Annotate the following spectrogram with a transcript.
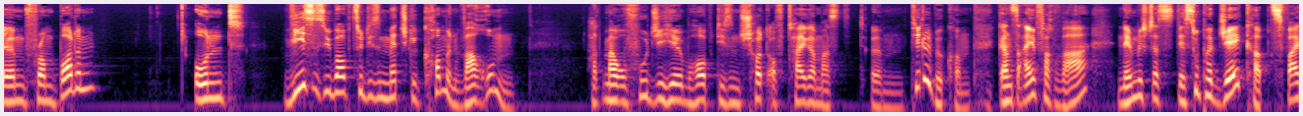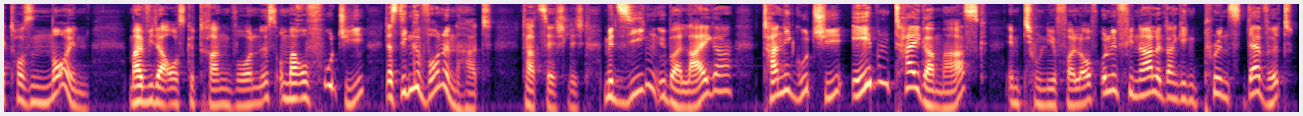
ähm, from Bottom. Und wie ist es überhaupt zu diesem Match gekommen? Warum? hat Marufuji hier überhaupt diesen Shot of Tiger Mask ähm, Titel bekommen? Ganz einfach war, nämlich dass der Super J-Cup 2009 mal wieder ausgetragen worden ist und Marufuji das Ding gewonnen hat. Tatsächlich. Mit Siegen über Liger, Taniguchi, eben Tiger Mask im Turnierverlauf und im Finale dann gegen Prince David,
